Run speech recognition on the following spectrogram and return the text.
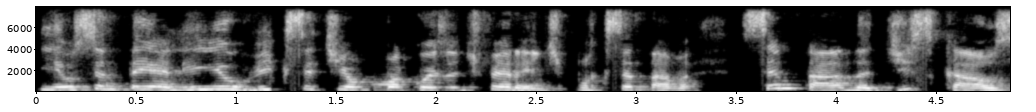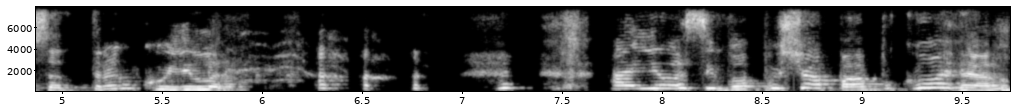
e eu sentei ali e eu vi que você tinha alguma coisa diferente, porque você estava sentada, descalça, tranquila. Aí eu assim, vou puxar papo com ela.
